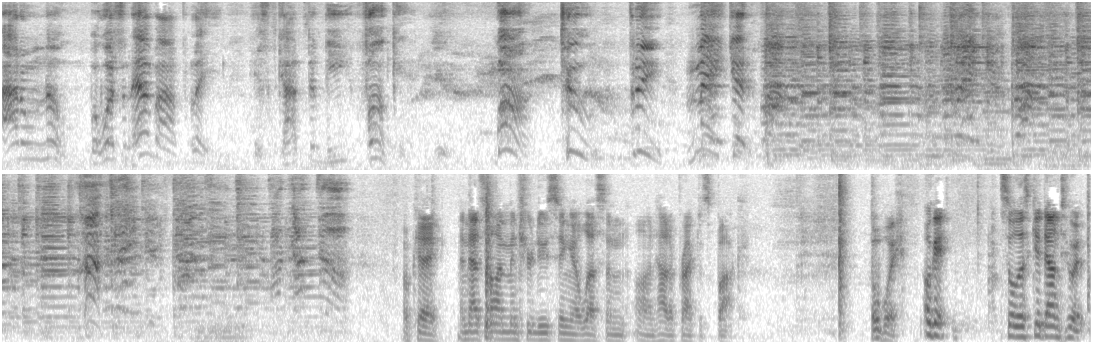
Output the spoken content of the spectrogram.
I don't know. But whatsoever I play, it's got to be funky. Two, three, make it to Okay, and that's how I'm introducing a lesson on how to practice Bach. Oh boy. Okay, so let's get down to it.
